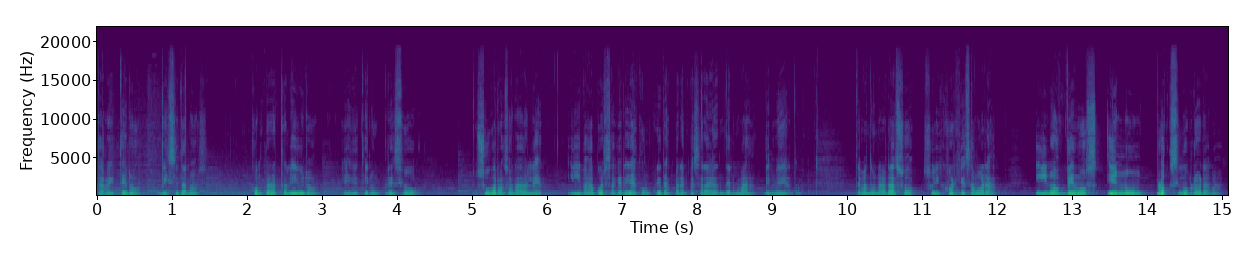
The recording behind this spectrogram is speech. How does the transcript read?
te reitero, visítanos, compra nuestro libro, eh, tiene un precio súper razonable y vas a poder sacar ideas concretas para empezar a vender más de inmediato. Te mando un abrazo, soy Jorge Zamora y nos vemos en un próximo programa.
